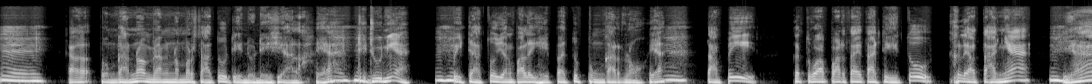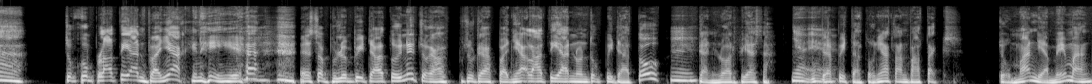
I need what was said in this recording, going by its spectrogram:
Hmm. kalau Bung Karno memang nomor satu di Indonesia lah ya di dunia Mhm. pidato yang paling hebat itu Bung Karno ya Hmm. tapi ketua partai tadi itu kelihatannya Hmm. ya cukup latihan banyak ini ya Eh, sebelum pidato ini juga sudah banyak latihan untuk pidato Hmm. dan luar biasa Ya, ya. ya pidatonya tanpa teks cuman ya memang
